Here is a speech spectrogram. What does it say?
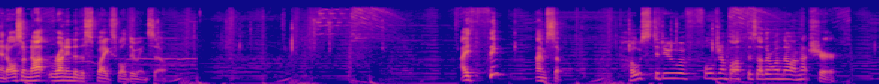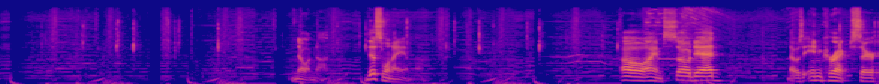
and also not run into the spikes while doing so. I think I'm supposed to do a full jump off this other one, though. I'm not sure. No, I'm not. This one I am, though. Oh, I am so dead. That was incorrect, sir.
